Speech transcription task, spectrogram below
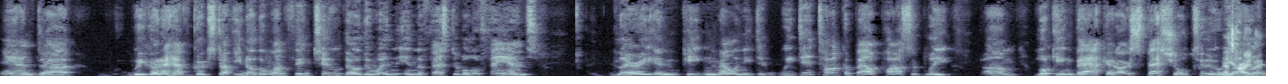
and. We're going to have good stuff. You know, the one thing too, though, the, in, in the Festival of Fans, Larry and Pete and Melanie did we did talk about possibly um, looking back at our special too. That's yeah, right. right.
